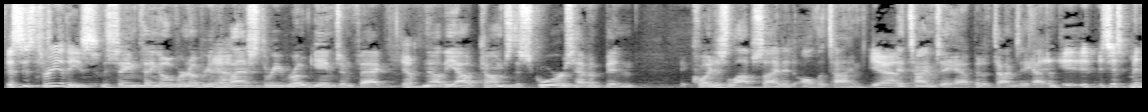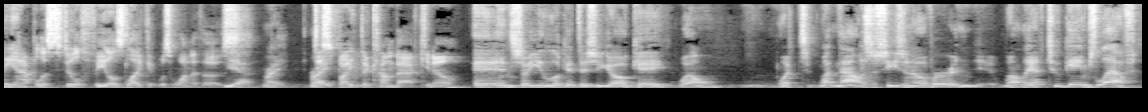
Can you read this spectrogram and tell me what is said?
This is three of these. the same thing over and over again. Yeah. The last three road games, in fact. Yep. Now the outcomes, the scores haven't been quite as lopsided all the time. Yeah. At times they have, but at times they haven't. It, it- it's just Minneapolis still feels like it was one of those. Yeah, right, right. Despite the comeback, you know? And so you look at this, you go, okay, well, what what now? Is the season over? And well, they have two games left,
